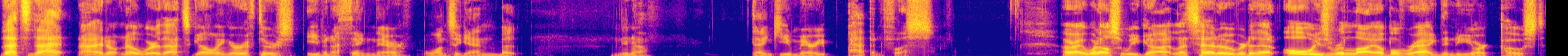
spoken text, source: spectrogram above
that's that. I don't know where that's going or if there's even a thing there once again, but you know, thank you, Mary Papenfuss. All right, what else we got? Let's head over to that always reliable rag, the New York Post.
